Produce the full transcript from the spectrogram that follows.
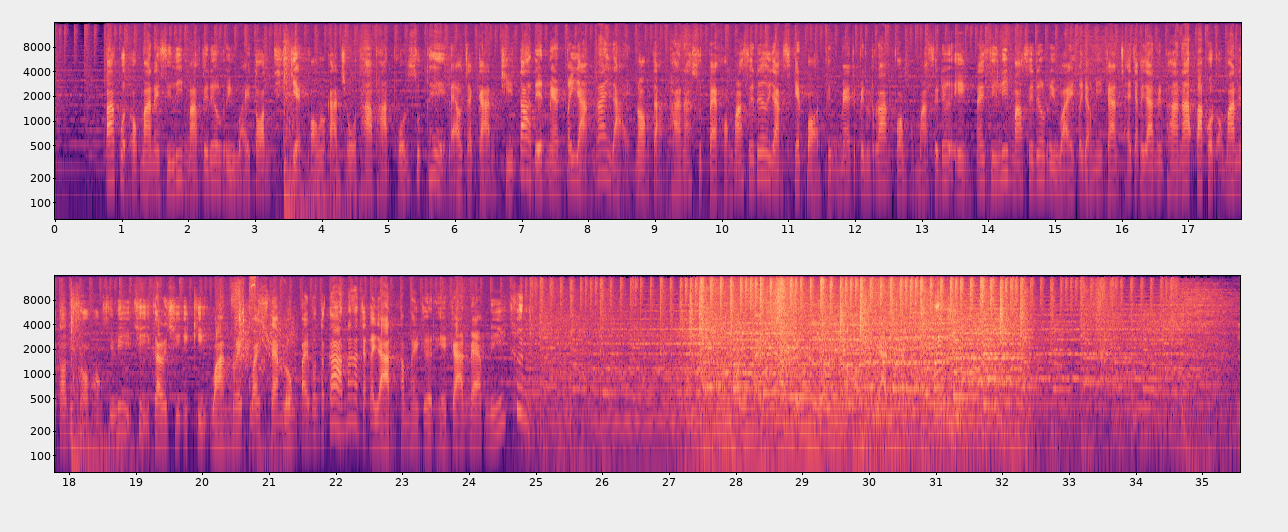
ปรากฏออกมาในซีรีส์มาร์เฟเดลรีไวตอนที่7พร้อมกับการโชว์ท่าผ่านผลสุดเท่แล้วจากการชีต้าเดดแมนไปอย่างง่ายดาย นอกจากพานะสุดแปลกของมาร์เฟเดลอย่างสเก็ตบอร์ดถึงแม้จะเป็นร่างฟอร์มของมาร์เฟเดลเองในซีรีส์มาร์เฟเดลรีไวก็ยังมีการใช้จักรยานเป็นพาหนะ ปรากฏออกมาในตอนที่ 2 ของซีรีส์ที่อิการาชิอิกิวางเร็กไวสแตมลงไปบนตะกร้าหน้าจักรยานทำให้เกิดเหตุการณ์แบบนี้ขึ้น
